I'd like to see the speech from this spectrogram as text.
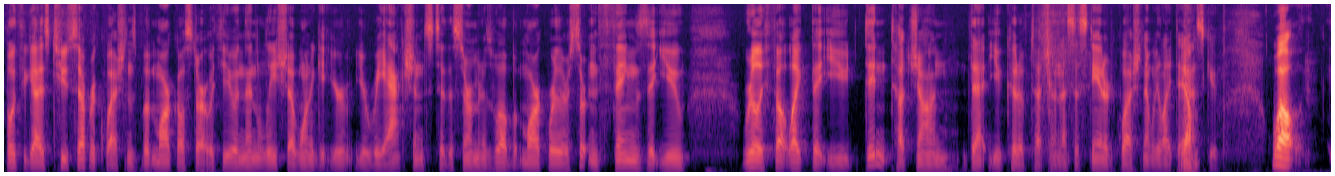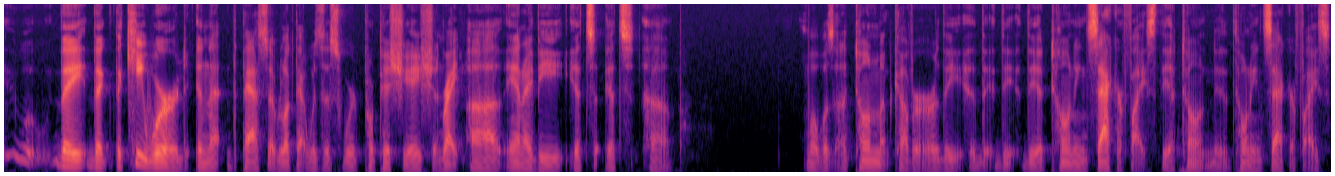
both of you guys two separate questions. But Mark, I'll start with you, and then Alicia, I want to get your your reactions to the sermon as well. But Mark, were there certain things that you really felt like that you didn't touch on that you could have touched on? That's a standard question that we like to ask you. Well, the, the the key word in that the passage I looked at was this word propitiation. Right. Uh, NIV. It's it's uh, what was it, atonement cover or the, the the the atoning sacrifice, the atone the atoning sacrifice,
